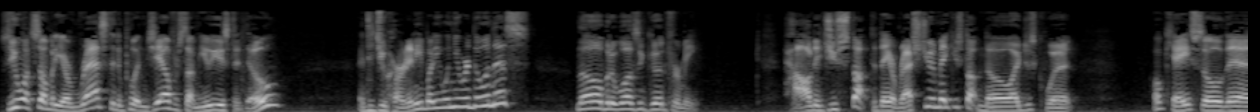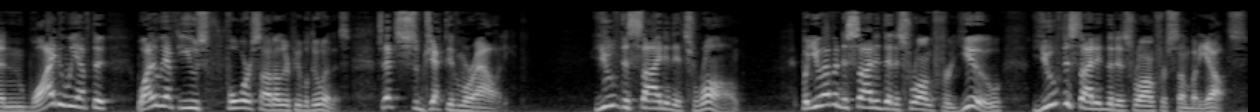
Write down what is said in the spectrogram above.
So you want somebody arrested and put in jail for something you used to do? And did you hurt anybody when you were doing this? No, but it wasn't good for me. How did you stop? Did they arrest you and make you stop? No, I just quit. Okay, so then why do we have to why do we have to use force on other people doing this? So that's subjective morality. You've decided it's wrong, but you haven't decided that it's wrong for you. You've decided that it's wrong for somebody else.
